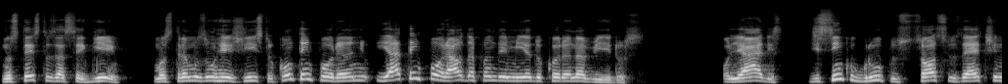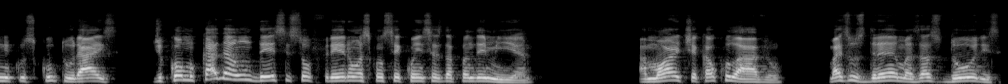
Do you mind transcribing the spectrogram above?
Nos textos a seguir, mostramos um registro contemporâneo e atemporal da pandemia do coronavírus. Olhares de cinco grupos sócios étnicos culturais de como cada um desses sofreram as consequências da pandemia. A morte é calculável, mas os dramas, as dores,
